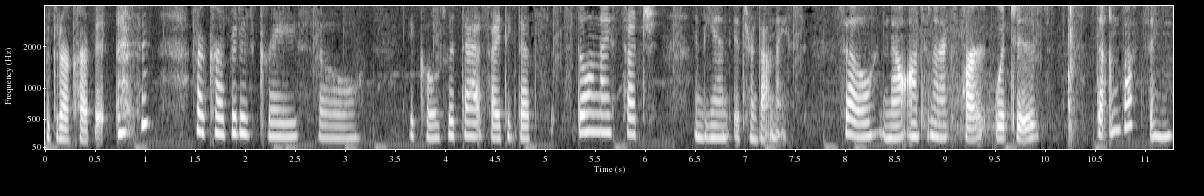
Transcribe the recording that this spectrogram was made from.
look at our carpet. our carpet is gray, so it goes with that. So I think that's still a nice touch. In the end, it turned out nice. So now on to the next part, which is the unboxing.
